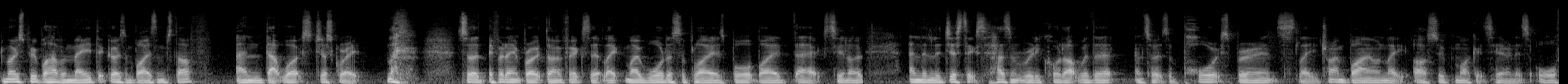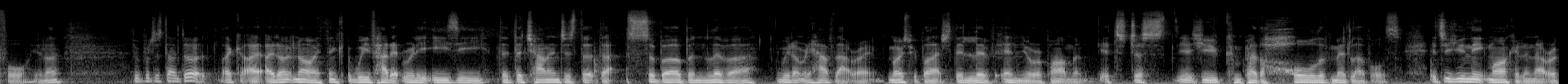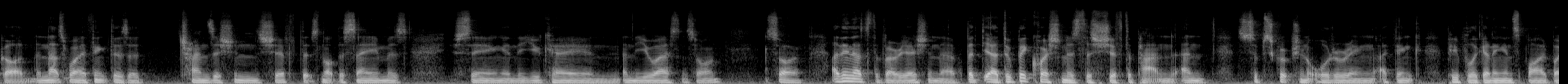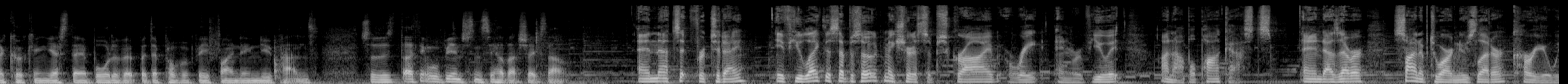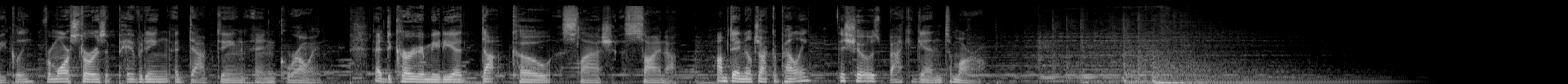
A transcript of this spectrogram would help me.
Most people have a maid that goes and buys them stuff, and that works just great. so if it ain't broke, don't fix it. Like my water supply is bought by X, you know, and the logistics hasn't really caught up with it, and so it's a poor experience. Like you try and buy on like our supermarkets here, and it's awful, you know people just don't do it. Like I, I don't know. I think we've had it really easy. The the challenge is that that suburban liver, we don't really have that, right? Most people actually live in your apartment. It's just you compare the whole of mid levels, it's a unique market in that regard, and that's why I think there's a transition shift that's not the same as you're seeing in the UK and, and the US and so on. So I think that's the variation there. But yeah, the big question is the shift to pattern and subscription ordering. I think people are getting inspired by cooking. Yes, they're bored of it, but they're probably finding new patterns. So I think we'll be interesting to see how that shakes out. And that's it for today. If you like this episode, make sure to subscribe, rate, and review it on Apple Podcasts. And as ever, sign up to our newsletter, Courier Weekly, for more stories of pivoting, adapting, and growing. Head to couriermedia.co slash sign up. I'm Daniel Giacopelli. The show's back again tomorrow.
